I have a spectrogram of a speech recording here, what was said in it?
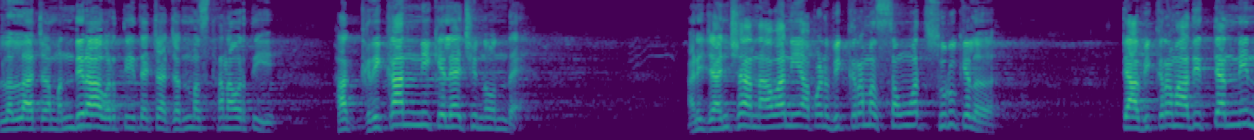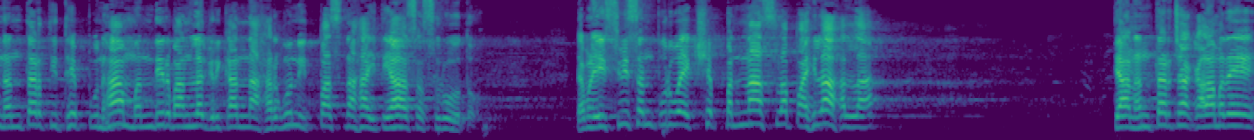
लल्लाच्या मंदिरावरती त्याच्या जन्मस्थानावरती हा ग्रीकांनी केल्याची नोंद आहे. आणि ज्यांच्या नावानी आपण विक्रम संवत सुरू केलं त्या विक्रमादित्यांनी नंतर तिथे पुन्हा मंदिर बांधलं ग्रीकांना हरवून इथपासनं हा इतिहास सुरू होतो. त्यामुळे इसवी सन पूर्व एकशे पन्नासला पहिला हल्ला त्यानंतरच्या काळामध्ये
